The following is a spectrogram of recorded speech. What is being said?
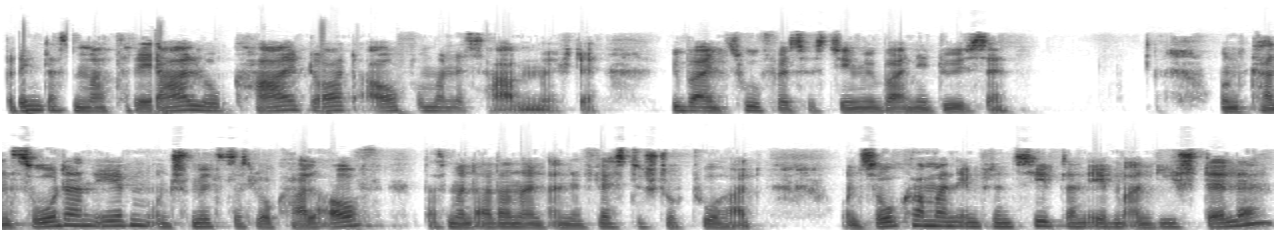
bringt das Material lokal dort auf, wo man es haben möchte, über ein Zuführsystem, über eine Düse. Und kann so dann eben und schmilzt das lokal auf, dass man da dann eine feste Struktur hat. Und so kann man im Prinzip dann eben an die Stelle,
